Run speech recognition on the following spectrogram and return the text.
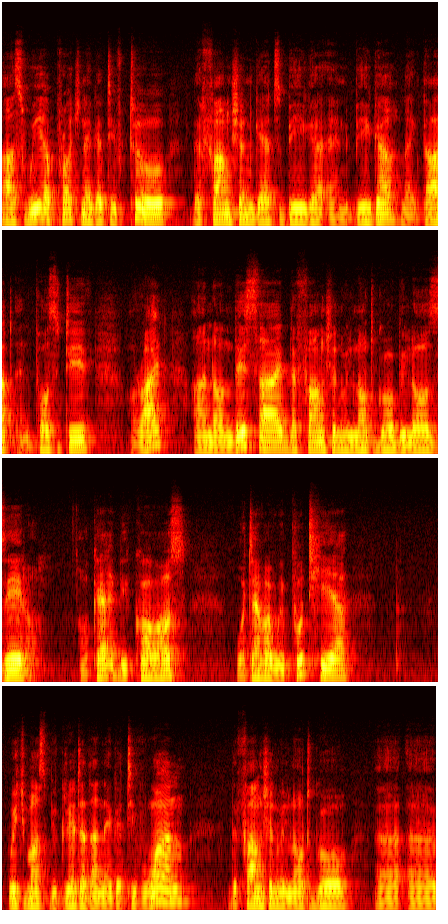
as we approach negative 2 the function gets bigger and bigger like that and positive all right and on this side the function will not go below 0 okay because whatever we put here which must be greater than negative 1 the function will not go uh, uh,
